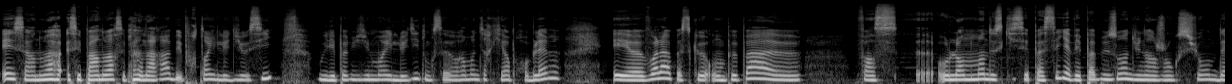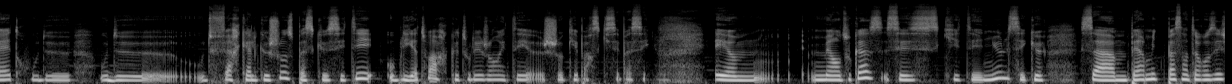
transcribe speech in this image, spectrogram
Et c'est un noir, c'est pas un noir, c'est pas un arabe, et pourtant il le dit aussi. Ou il est pas musulman, il le dit, donc ça veut vraiment dire qu'il y a un problème. Et euh, voilà, parce qu'on peut pas. Euh, enfin, euh, au lendemain de ce qui s'est passé, il n'y avait pas besoin d'une injonction d'être ou de, ou, de, ou de faire quelque chose parce que c'était obligatoire que tous les gens étaient euh, choqués par ce qui s'est passé. Et, euh, mais en tout cas, c'est ce qui était nul, c'est que ça me permis de pas s'interroger,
